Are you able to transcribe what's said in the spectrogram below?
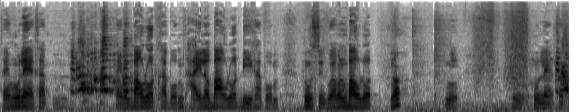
ใส่หูแรกครับให้มันเบารถครับผมไถเราเบารถดีครับผมรู้สึกว่ามันเบารถเนาะนี่หูแรกครับ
